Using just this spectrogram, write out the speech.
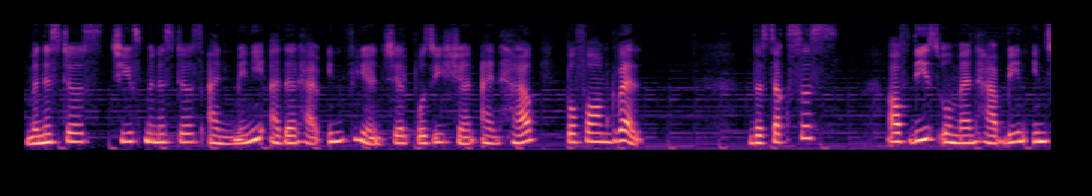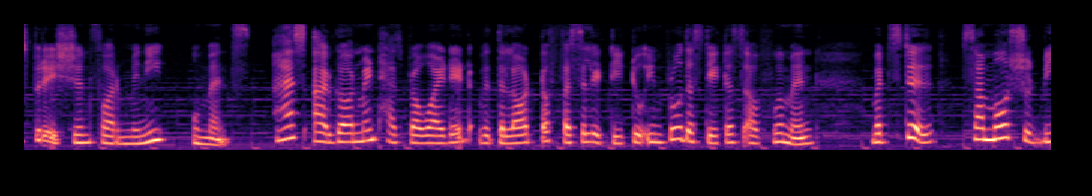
ministers, chief ministers, and many other have influential position and have performed well. The success of these women have been inspiration for many women. As our government has provided with a lot of facility to improve the status of women, but still some more should be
